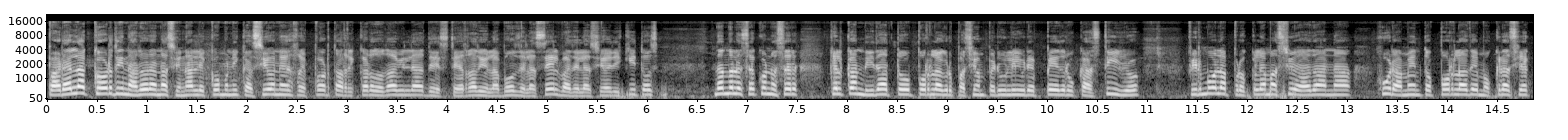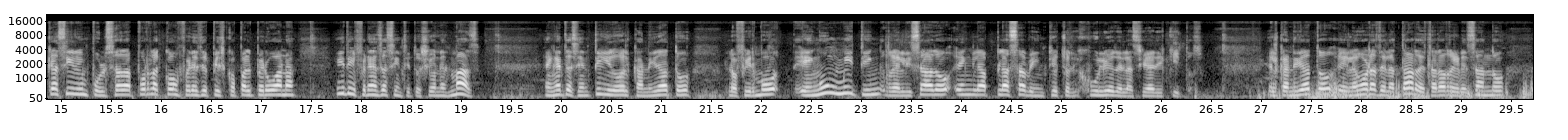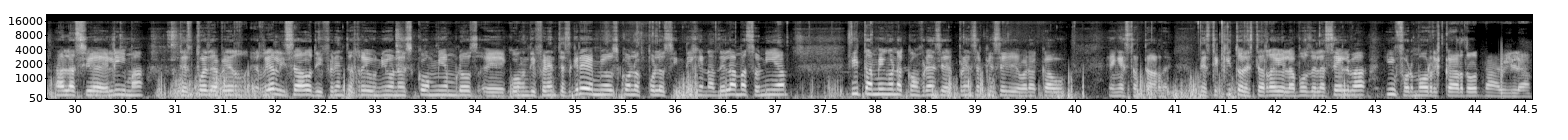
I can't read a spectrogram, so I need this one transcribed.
Para la Coordinadora Nacional de Comunicaciones, reporta Ricardo Dávila desde Radio La Voz de la Selva de la ciudad de Iquitos, dándoles a conocer que el candidato por la agrupación Perú Libre, Pedro Castillo, firmó la proclama ciudadana Juramento por la Democracia que ha sido impulsada por la Conferencia Episcopal Peruana y diferentes instituciones más. En este sentido, el candidato lo firmó en un mitin realizado en la Plaza 28 de Julio de la ciudad de Iquitos. El candidato en horas de la tarde estará regresando a la ciudad de Lima después de haber realizado diferentes reuniones con miembros, eh, con diferentes gremios, con los pueblos indígenas de la Amazonía y también una conferencia de prensa que se llevará a cabo en esta tarde. Desde Quito, desde Radio La Voz de la Selva, informó Ricardo Dávila.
